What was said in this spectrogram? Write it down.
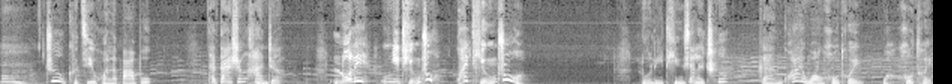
嗯，这可急坏了巴布。他大声喊着：“萝莉，你停住！快停住！”萝莉停下了车，赶快往后退，往后退。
